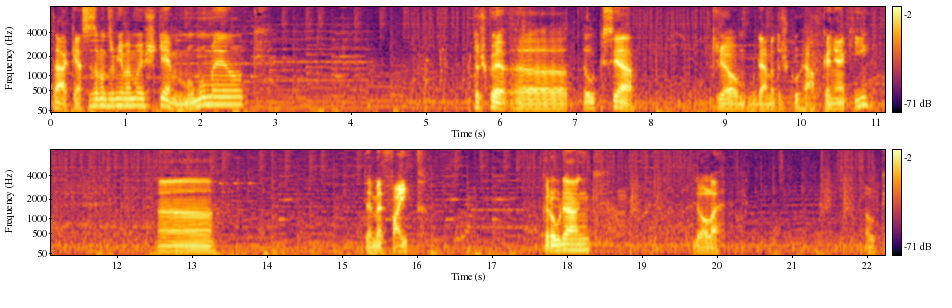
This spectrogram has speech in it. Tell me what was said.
Tak, já si samozřejmě vemu ještě Mumu Milk. Trošku je uh, Ilxia, že jo, dáme trošku hrávka nějaký. Uh, jdeme fight. Crowdunk. Dole. OK.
